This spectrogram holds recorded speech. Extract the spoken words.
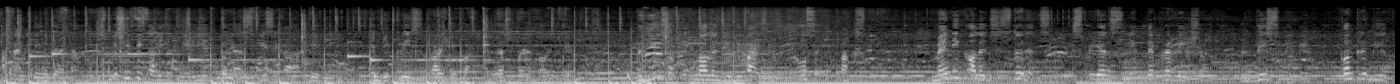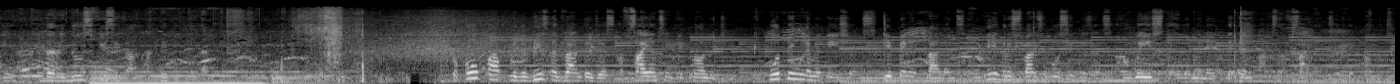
affecting their health. Specifically, it may lead to less physical activity and decreased cardiovascular respiratory fitness. The use of technology devices may also impact sleep. Many college students experience sleep deprivation and this may be contributing to the reduced physical activity levels. To cope up with the disadvantages of science and technology, putting limitations, keeping it balanced, and being responsible citizens are ways to eliminate the impacts of science and technology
